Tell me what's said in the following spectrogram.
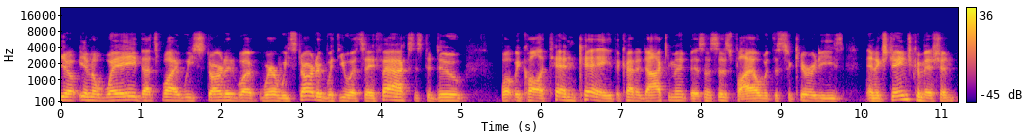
You know, in a way, that's why we started what where we started with USA Facts is to do what we call a 10K, the kind of document businesses file with the Securities and Exchange Commission,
